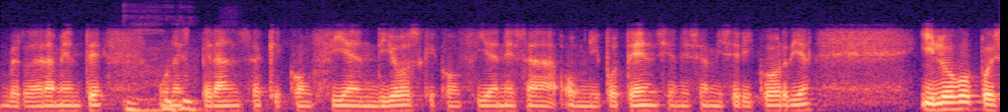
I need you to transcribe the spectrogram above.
verdaderamente una esperanza que confía en Dios, que confía en esa omnipotencia, en esa misericordia. Y luego, pues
